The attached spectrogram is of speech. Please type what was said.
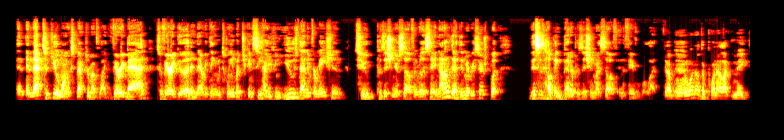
And, and that took you along a spectrum of like very bad to very good and everything in between. But you can see how you can use that information to position yourself and really say, not only did I did my research, but this is helping better position myself in a favorable light. Yeah, and one other point I like to make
